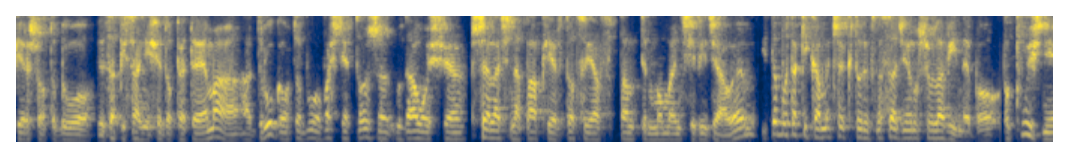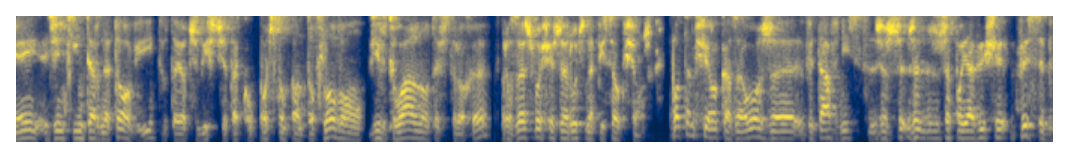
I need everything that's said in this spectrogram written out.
pierwszą to było zapisanie się do PTMA, a drugą to było właśnie to, że udało się przelać na papier to, co ja w tamtym momencie wiedziałem. I to był taki kamyczek, który w zasadzie ruszył lawinę, bo, bo później dzięki internetowi, tutaj oczywiście taką pocztą pantoflową, wirtualną też trochę, rozeszło się, że Ruć napisał książkę. Potem się okazało, że wydawnictw, że, że, że pojawił się wysyp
